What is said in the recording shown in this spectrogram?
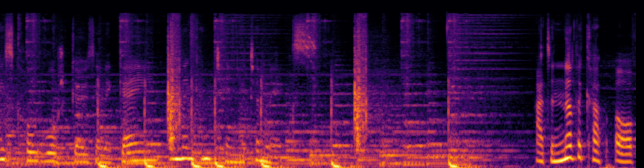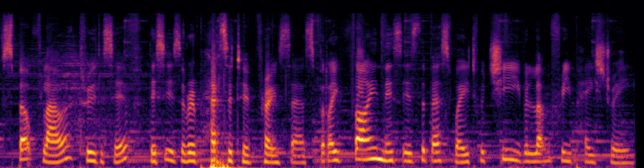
ice cold water goes in again and then continue to mix. Add another cup of spelt flour through the sieve. This is a repetitive process, but I find this is the best way to achieve a lump-free pastry.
